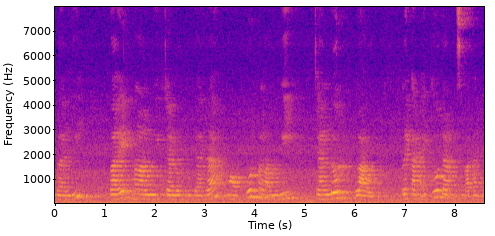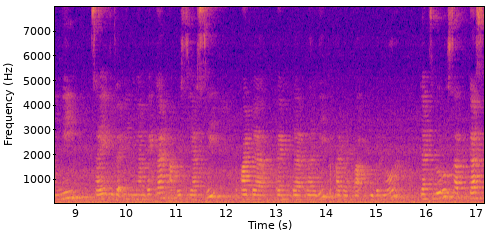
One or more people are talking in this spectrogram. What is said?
Bali, baik melalui jalur udara maupun melalui jalur laut. Oleh karena itu, dalam kesempatan ini saya juga ingin menyampaikan apresiasi kepada Pemda Bali, kepada Pak Gubernur, dan seluruh Satgas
